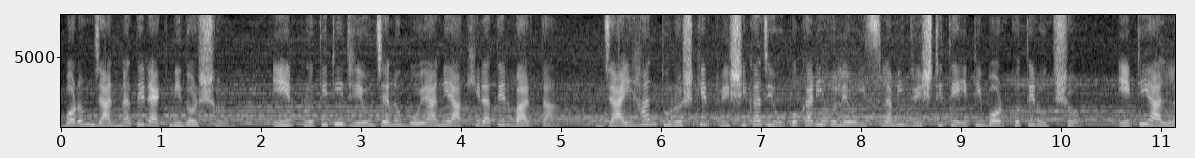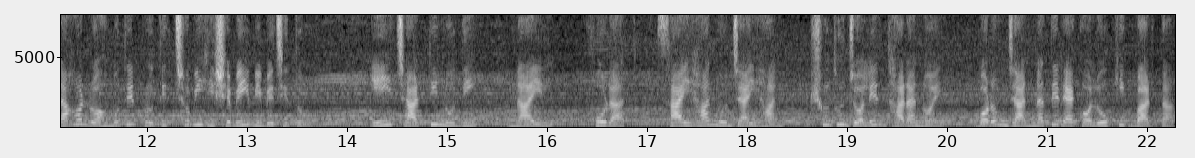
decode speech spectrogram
বরং জান্নাতের এক নিদর্শন। এর প্রতিটি ঢেউ যেন বয়ানে আখিরাতের বার্তা। জাইহান তুরস্কের কৃষিকাজে উপকারী হলেও ইসলামী দৃষ্টিতে এটি বরকতের উৎস। এটি আল্লাহর রহমতের প্রতিচ্ছবি হিসেবেই বিবেচিত। এই চারটি নদী, নাইল, ফোরাত, সাইহান ও জাইহান, শুধু জলের ধারা নয়, বরং জান্নাতের এক অলৌকিক বার্তা।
